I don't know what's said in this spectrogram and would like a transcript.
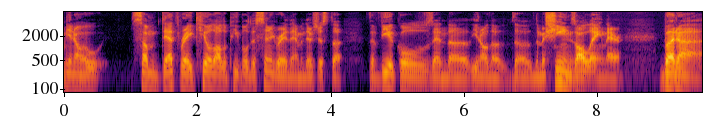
you know, some death ray killed all the people, disintegrated them, and there's just the the vehicles and the you know the the the machines all laying there. But uh,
